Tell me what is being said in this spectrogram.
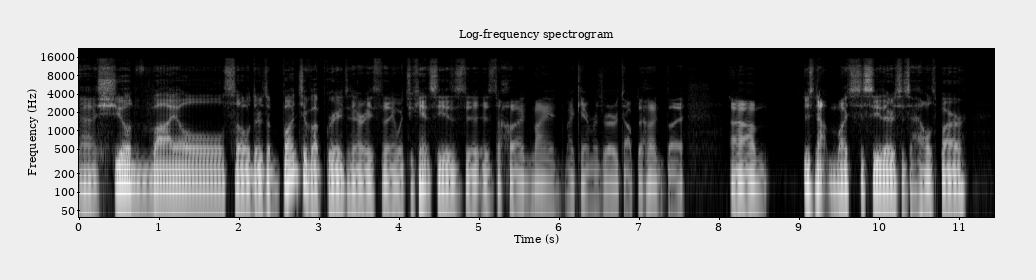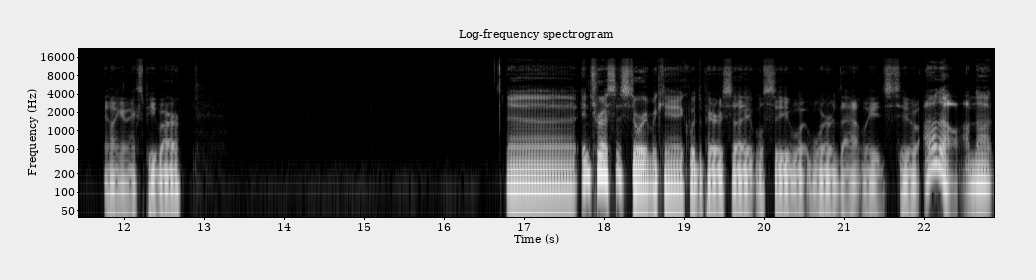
Uh, shield vial. So there's a bunch of upgrades and everything. What you can't see is the is the HUD. My my camera's right over top the HUD, but um, there's not much to see there. It's just a health bar and like an XP bar. Uh, interesting story mechanic with the parasite. We'll see what where that leads to. I don't know. I'm not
